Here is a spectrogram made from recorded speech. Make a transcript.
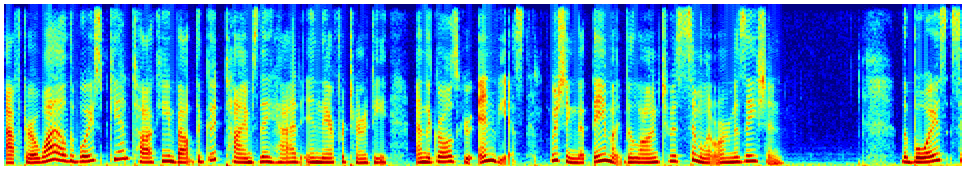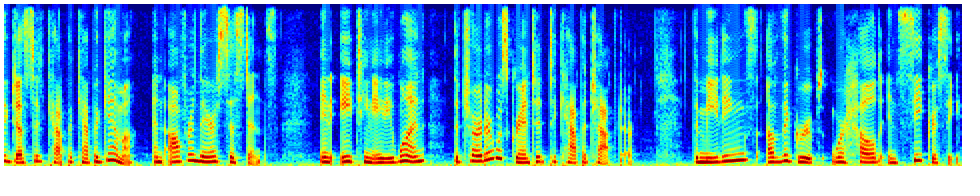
After a while, the boys began talking about the good times they had in their fraternity, and the girls grew envious, wishing that they might belong to a similar organization. The boys suggested Kappa Kappa Gamma and offered their assistance. In 1881, the charter was granted to Kappa chapter. The meetings of the groups were held in secrecy,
